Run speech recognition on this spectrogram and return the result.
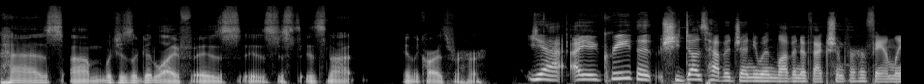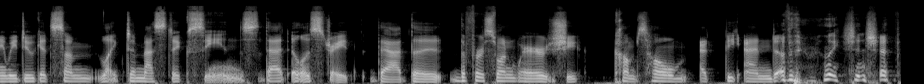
has, um, which is a good life is, is just, it's not in the cards for her. Yeah, I agree that she does have a genuine love and affection for her family, and we do get some like domestic scenes that illustrate that. The the first one where she comes home at the end of the relationship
